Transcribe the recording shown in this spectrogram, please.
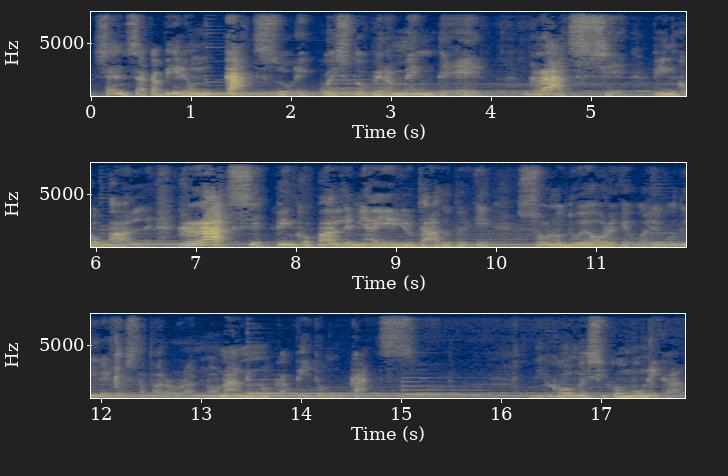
senza capire un cazzo e questo veramente è grazie Pinco Palle. Grazie Pinco Palle mi hai aiutato perché sono due ore che volevo dire questa parola. Non hanno capito un cazzo di come si comunica.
